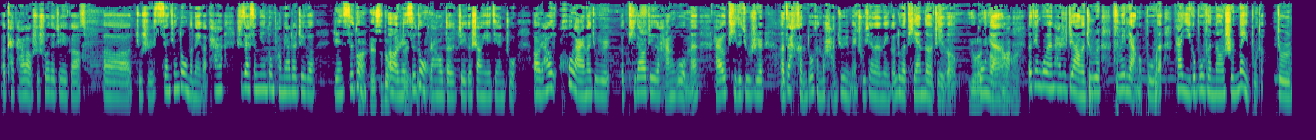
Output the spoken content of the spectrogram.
呃，卡卡老师说的这个呃，就是三清洞的那个，它是在三清洞旁边的这个。仁思洞，仁思洞啊，仁思洞，然后的这个商业建筑，呃，然后后来呢，就是呃提到这个韩国，我们还要提的就是呃，在很多很多韩剧里面出现的那个乐天的这个公园啊，乐天公园它是这样的，就是分为两个部分，它一个部分呢是内部的。就是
